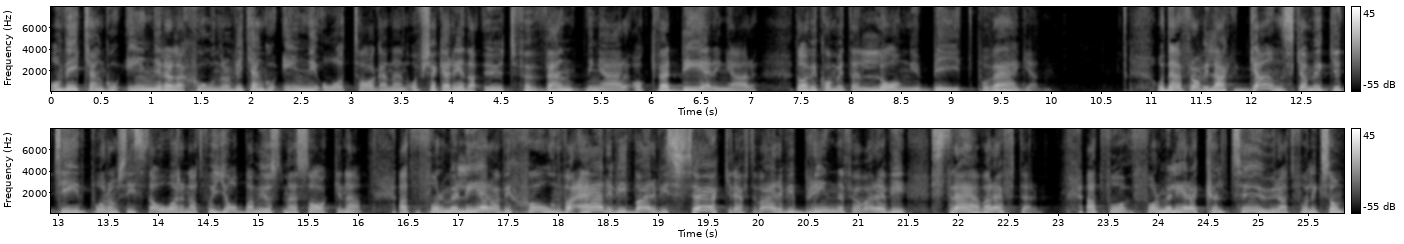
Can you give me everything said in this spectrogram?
Om vi kan gå in i relationer, om vi kan gå in i åtaganden och försöka reda ut förväntningar och värderingar, då har vi kommit en lång bit på vägen. Och därför har vi lagt ganska mycket tid på de sista åren att få jobba med just de här sakerna. Att få formulera vision. Vad är, det vi, vad är det vi söker efter? Vad är det vi brinner för? Vad är det vi strävar efter? Att få formulera kultur, att få liksom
